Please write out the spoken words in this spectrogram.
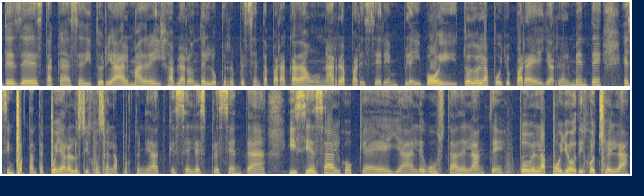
Desde esta casa editorial, madre e hija hablaron de lo que representa para cada una reaparecer en Playboy, todo el apoyo para ella. Realmente es importante apoyar a los hijos en la oportunidad que se les presenta y si es algo que a ella le gusta, adelante. Todo el apoyo, dijo Chela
